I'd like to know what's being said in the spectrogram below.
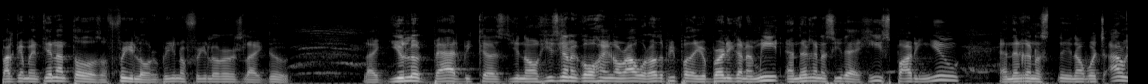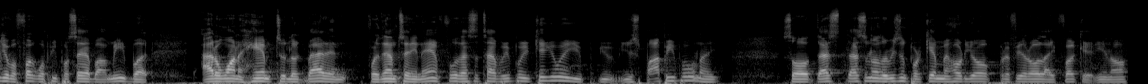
Pa que me entiendan todos, a freeloader. Being a freeloader is like, dude, like you look bad because you know he's gonna go hang around with other people that you're barely gonna meet, and they're gonna see that he's spotting you, and they're gonna, you know, which I don't give a fuck what people say about me, but I don't want him to look bad and for them saying, "Damn fool, that's the type of people you kick it with. You you, you spot people like." So that's that's another reason por qué mejor yo prefiero like fuck it, you know.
